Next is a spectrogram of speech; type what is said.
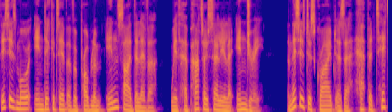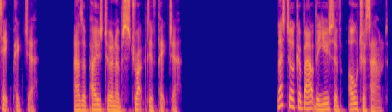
this is more indicative of a problem inside the liver with hepatocellular injury and this is described as a hepatitic picture, as opposed to an obstructive picture. Let's talk about the use of ultrasound.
